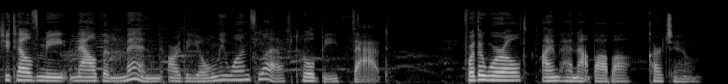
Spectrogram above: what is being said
She tells me now the men are the only ones left who'll be fat. For the world, I'm Hana Baba, Khartoum.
